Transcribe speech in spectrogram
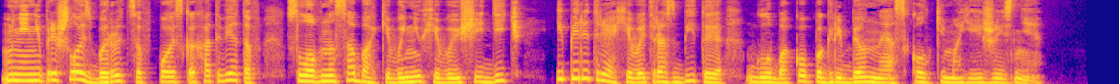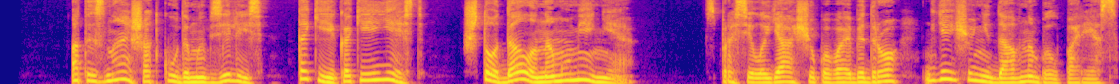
Мне не пришлось бы рыться в поисках ответов, словно собаки, вынюхивающие дичь, и перетряхивать разбитые, глубоко погребенные осколки моей жизни. «А ты знаешь, откуда мы взялись? Такие, какие есть? Что дало нам умение?» — спросила я, ощупывая бедро, где еще недавно был порез.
